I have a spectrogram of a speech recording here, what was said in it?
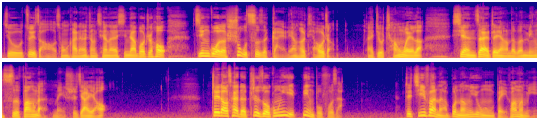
就最早从海南省迁来新加坡之后，经过了数次的改良和调整，哎，就成为了现在这样的闻名四方的美食佳肴。这道菜的制作工艺并不复杂，这鸡饭呢不能用北方的米，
